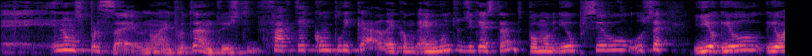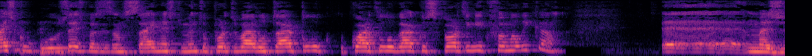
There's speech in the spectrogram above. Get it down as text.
É, não se percebe, não é? Portanto, isto de facto é complicado, é, é muito desgastante. Eu percebo o e eu, eu, eu acho que o Sérgio Conceição sai neste momento, o Porto vai lutar pelo quarto lugar com o Sporting e com o Famalicão. Uh, mas,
